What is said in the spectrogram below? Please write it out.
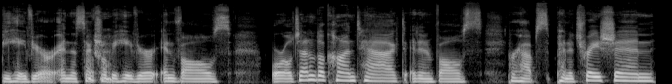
behavior. And the sexual behavior involves oral genital contact, it involves perhaps penetration.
